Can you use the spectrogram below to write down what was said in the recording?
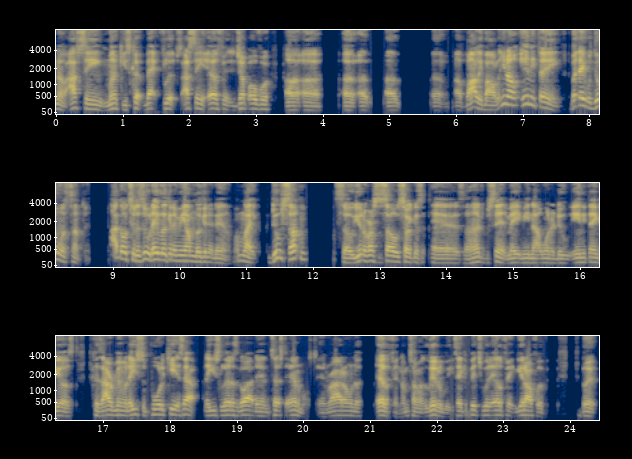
no I've seen monkeys cut back flips I've seen elephants jump over a a a a, a, a volleyball you know anything but they were doing something I go to the zoo they looking at me I'm looking at them I'm like do something so Universal Soul Circus has 100% made me not want to do anything else because I remember they used to pull the kids out. They used to let us go out there and touch the animals and ride on the elephant. I'm talking about literally take a picture with the elephant and get off of it. But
